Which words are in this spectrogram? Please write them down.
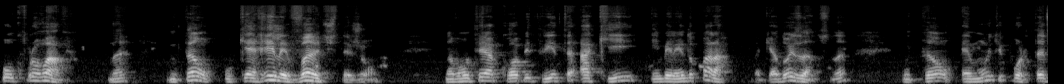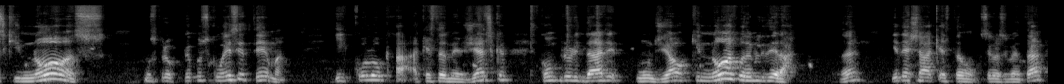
Pouco provável, né? Então, o que é relevante, Tejon, nós vamos ter a COP30 aqui em Belém do Pará, daqui a dois anos, né? Então, é muito importante que nós nos preocupemos com esse tema e colocar a questão energética como prioridade mundial que nós podemos liderar, né? E deixar a questão segurança alimentar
